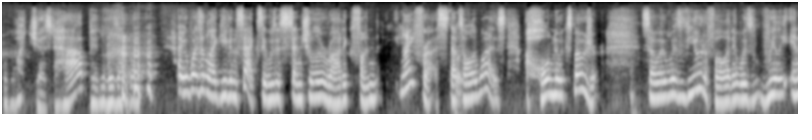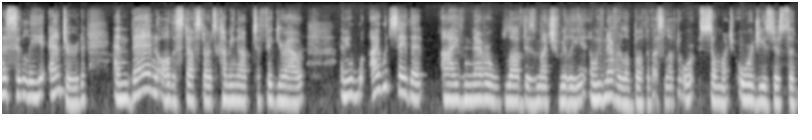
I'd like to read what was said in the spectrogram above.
what just happened? Was that like, I mean, it wasn't like even sex. It was a sensual, erotic, fun night for us. That's right. all it was. A whole new exposure. So it was beautiful and it was really innocently entered. And then all the stuff starts coming up to figure out. I mean, I would say that I've never loved as much really, and we've never loved, both of us loved or so much orgies, just the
